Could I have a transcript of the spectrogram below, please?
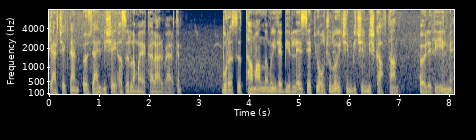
gerçekten özel bir şey hazırlamaya karar verdim. Burası tam anlamıyla bir lezzet yolculuğu için biçilmiş kaftan. Öyle değil mi?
